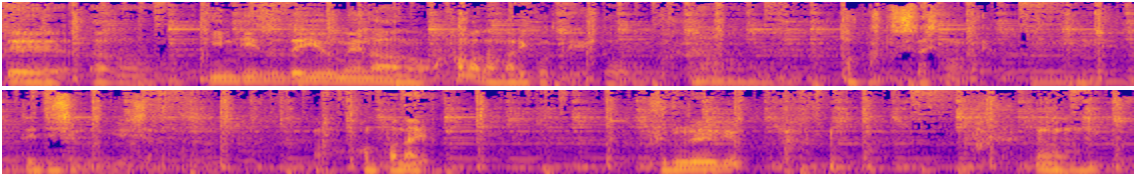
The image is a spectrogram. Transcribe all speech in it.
で、あの、インディーズで有名なあの、浜田真理子っていう人を発掘した人なんだよ。で、自身もミュージシャンなんですあ半端ないよ。震えるよ。うん。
